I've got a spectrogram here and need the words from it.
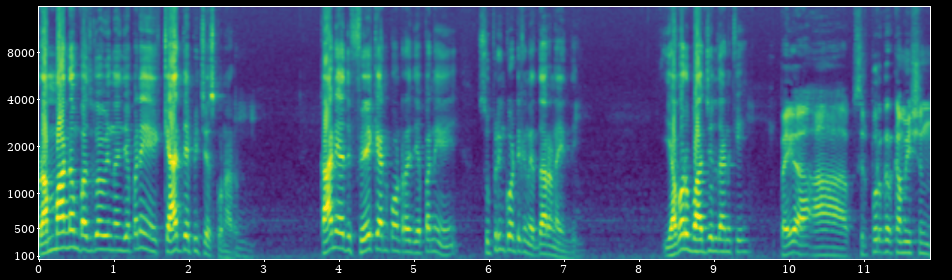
బ్రహ్మాండం బజ్గోవింద్ అని చెప్పని క్యాచ్ తెప్పించేసుకున్నారు. కానీ అది ఫేక్ ఎన్కౌంటర్ అని చెప్పని సుప్రీంకోర్టుకి నిర్ధారణ అయింది. ఎవరు బాధ్యులు దానికి? పైగా ఆ సిర్పూర్కర్ కమిషన్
